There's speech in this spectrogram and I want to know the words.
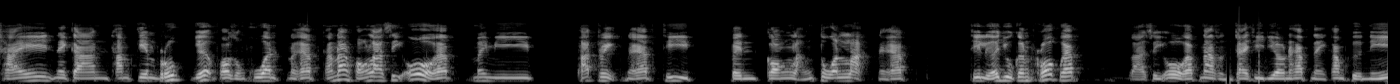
ใช้ในการทำเกมรุกเยอะพอสมควรนะครับ ทางด้านของลาซิโอครับไม่มีพาทริกนะครับที่เป็นกองหลังตัวหลักนะครับ ที่เหลืออยู่กันครบครับลาซิโอครับน่าสนใจทีเดียวนะครับในค่ำคืนนี้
